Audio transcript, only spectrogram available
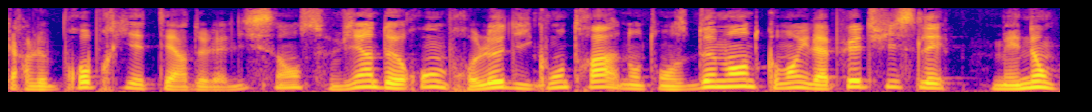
car le propriétaire de la licence vient de rompre le dit contrat dont on se demande comment il a pu être ficelé. Mais non,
